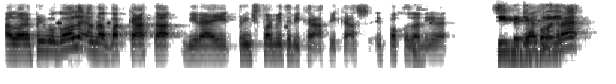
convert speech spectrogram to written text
Allora, il primo gol è una vaccata, direi, principalmente di Krapikas, e poco da dire. Sì, perché poi... tre...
